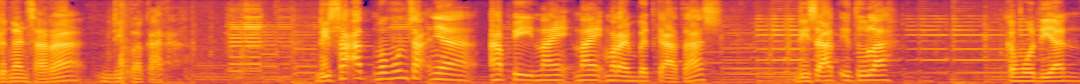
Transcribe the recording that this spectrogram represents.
dengan cara dibakar. Di saat memuncaknya api naik-naik merembet ke atas, di saat itulah kemudian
